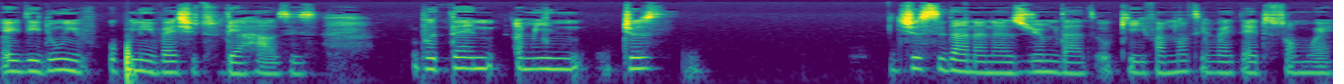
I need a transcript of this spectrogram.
or if they don't openly invite you to their houses. But then, I mean, just just sit down and assume that okay, if I'm not invited somewhere,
